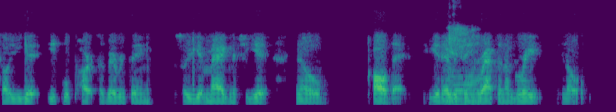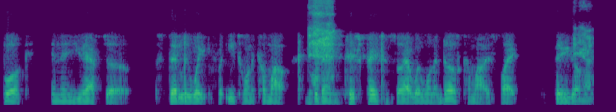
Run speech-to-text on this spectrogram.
so you get equal parts of everything so you get magnets, you get you know all that you get everything yeah. wrapped in a great you know book and then you have to steadily wait for each one to come out with anticipation so that way when it does come out, it's like, there you go. Yeah.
